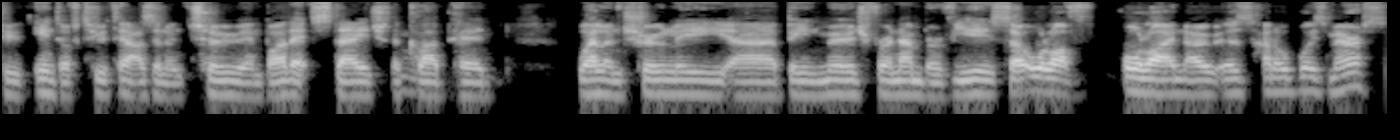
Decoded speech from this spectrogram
to end of 2002, and by that stage the mm. club had well and truly uh, been merged for a number of years. So all of all I know is Hutt Old Boys Marist.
